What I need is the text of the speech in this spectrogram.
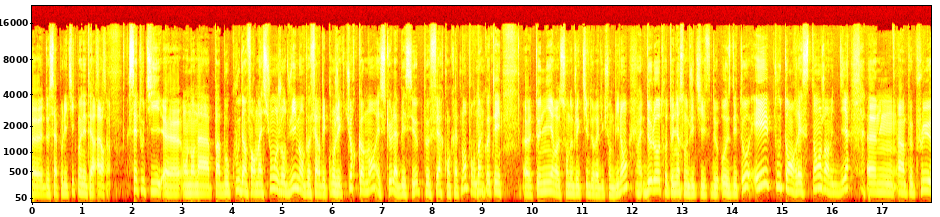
euh, de, sa politique monétaire. Alors, cet outil, euh, on n'en a pas beaucoup d'informations aujourd'hui, mais on peut faire des conjectures. Comment est-ce que la BCE peut faire concrètement pour, d'un mhm. côté, euh, tenir son objectif de réduction de bilan, de l'autre, tenir son objectif de hausse des taux, et tout en restant, j'ai envie de dire, euh, un peu plus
